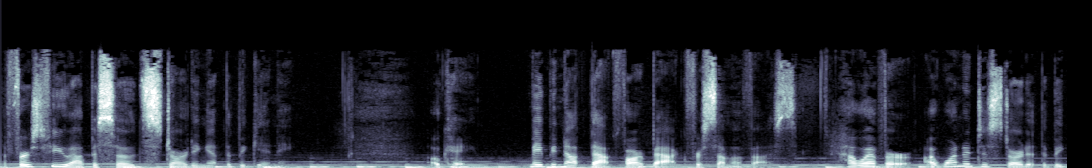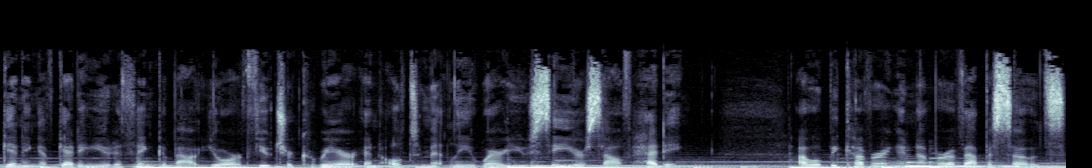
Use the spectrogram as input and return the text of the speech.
The first few episodes starting at the beginning. Okay, maybe not that far back for some of us. However, I wanted to start at the beginning of getting you to think about your future career and ultimately where you see yourself heading. I will be covering a number of episodes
